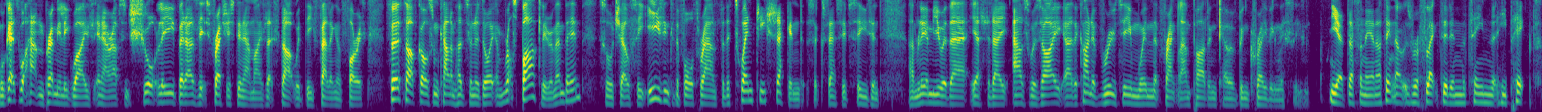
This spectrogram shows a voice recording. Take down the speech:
We'll get to what happened Premier League wise in our absence shortly, but as it's freshest in our minds, let's start with the felling of Forest. First half goals from Callum Hudson Odoi and Ross Barkley, remember him? Saw Chelsea ease into the fourth round for the 22nd successive season. Um, Liam, you were there yesterday, as was I. Uh, the kind of routine win that Frank Lampard and co have been craving this season. Yeah, definitely. And I think that was reflected in the team that he picked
